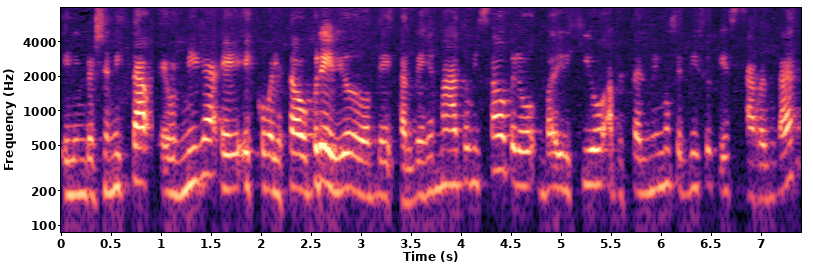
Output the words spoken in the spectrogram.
el inversionista hormiga es como el estado previo, donde tal vez es más atomizado, pero va dirigido a prestar el mismo servicio que es arrendar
